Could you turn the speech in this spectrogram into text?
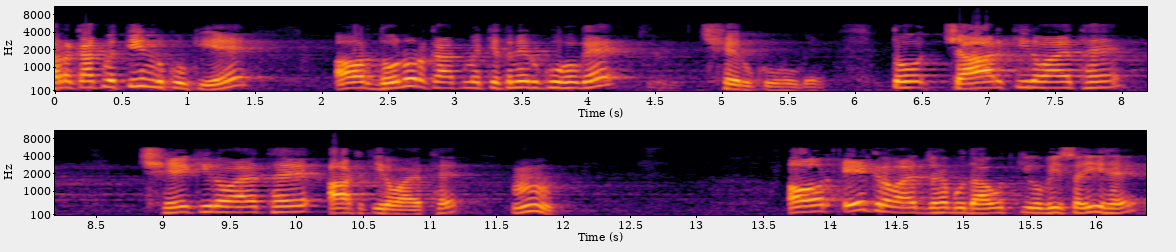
ہر رکعت میں تین رکو کیے۔ اور دونوں رکعت میں کتنے رکو ہو گئے؟ چھ رکو ہو گئے۔ تو چار کی روایت ہے، چھ کی روایت ہے، آٹھ کی روایت ہے۔ ہوں اور ایک روایت جو ہے بداؤت کی، وہ بھی صحیح ہے۔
